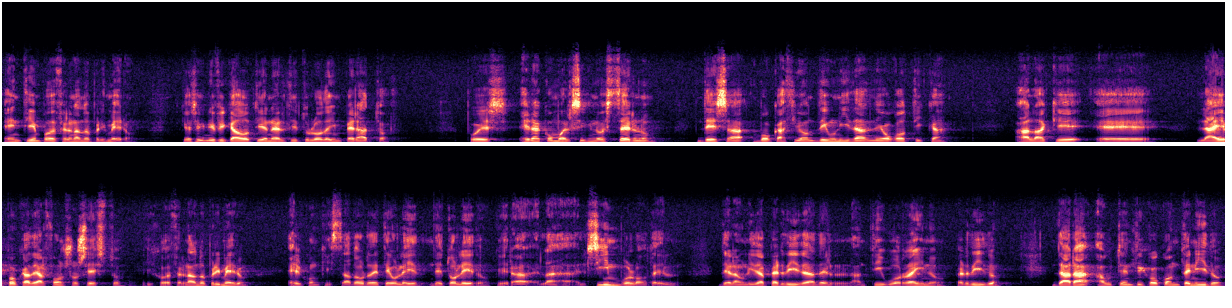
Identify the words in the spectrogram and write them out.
en tiempo de Fernando I. ¿Qué significado tiene el título de imperator? Pues era como el signo externo de esa vocación de unidad neogótica a la que eh, la época de Alfonso VI, hijo de Fernando I, el conquistador de Toledo, que era el símbolo de la unidad perdida, del antiguo reino perdido, dará auténtico contenido,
